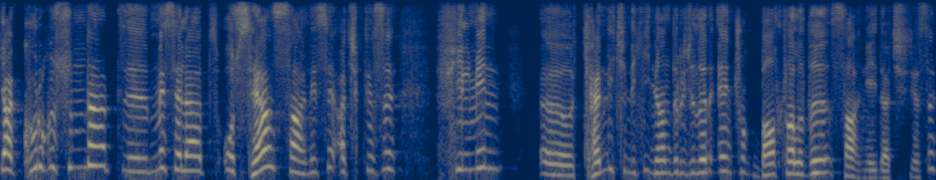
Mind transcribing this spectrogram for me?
Ya kurgusunda e, mesela o seans sahnesi açıkçası filmin kendi içindeki inandırıcılığını en çok baltaladığı sahneydi açıkçası.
